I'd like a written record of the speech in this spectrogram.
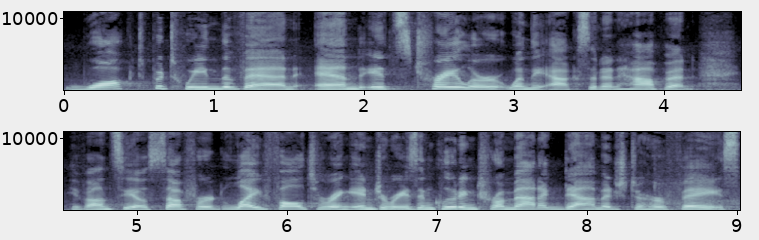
walked between the van and its trailer when the accident happened. Ivancio suffered life altering injuries, including traumatic damage to her face.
